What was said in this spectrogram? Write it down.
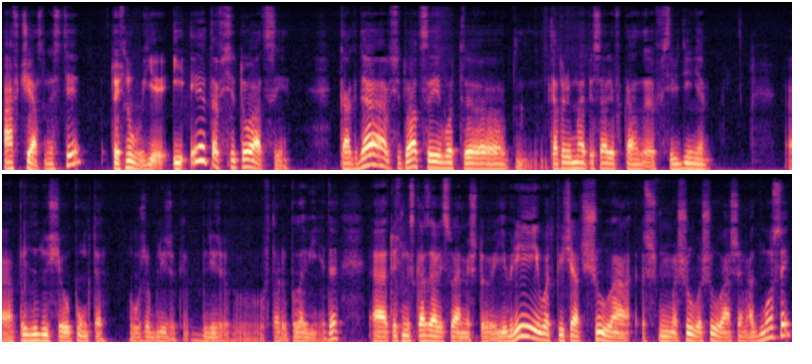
А в частности, то есть, ну, и это в ситуации, когда в ситуации, вот, э, которую мы описали в, в середине э, предыдущего пункта, уже ближе, ближе во второй половине. Да? А, то есть мы сказали с вами, что евреи вот кричат «Шува, Шува, Шува, Ашем Адмосой»,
